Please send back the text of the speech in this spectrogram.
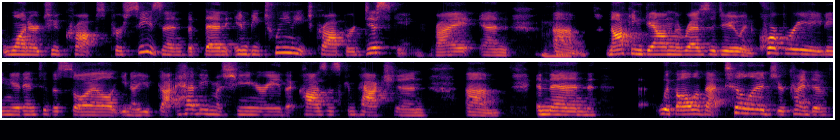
one or two crops per season, but then in between each crop are disking, right? And mm-hmm. um, knocking down the residue, incorporating it into the soil. You know, you've got heavy machinery that causes compaction. Um, and then with all of that tillage you're kind of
